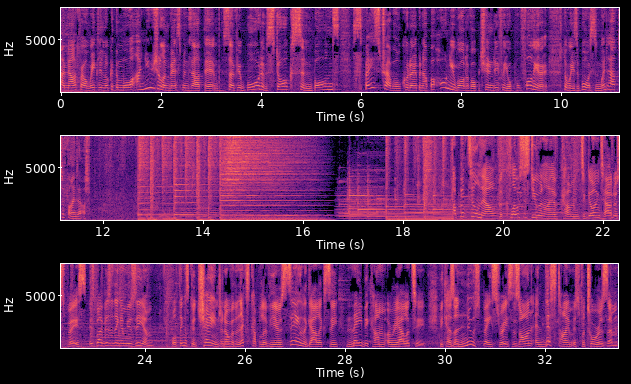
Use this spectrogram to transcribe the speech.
Time now for our weekly look at the more unusual investments out there. So, if you're bored of stocks and bonds, space travel could open up a whole new world of opportunity for your portfolio. Louisa Bojesen went out to find out. Now, the closest you and I have come to going to outer space is by visiting a museum. Well, things could change, and over the next couple of years, seeing the galaxy may become a reality because a new space race is on, and this time it's for tourism.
